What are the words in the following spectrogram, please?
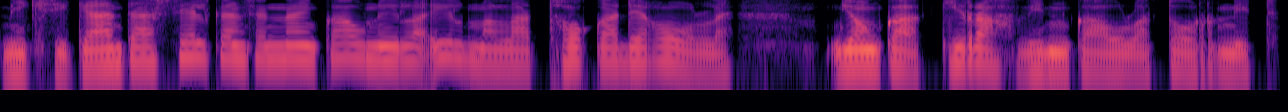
Miksi kääntää selkänsä näin kauniilla ilmalla Trocaderolle, jonka kirahvin kaulatornit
